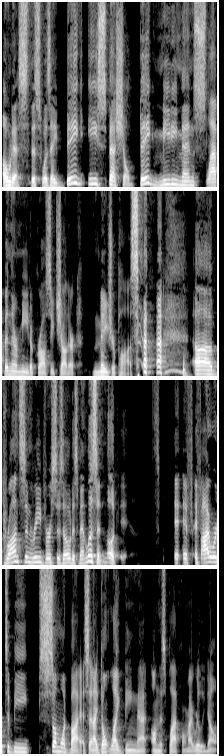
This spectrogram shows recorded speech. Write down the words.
Otis. This was a big E special, big meaty men slapping their meat across each other. Major pause. uh, Bronson Reed versus Otis, man. Listen, look, if if I were to be somewhat biased, and I don't like being that on this platform. I really don't.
